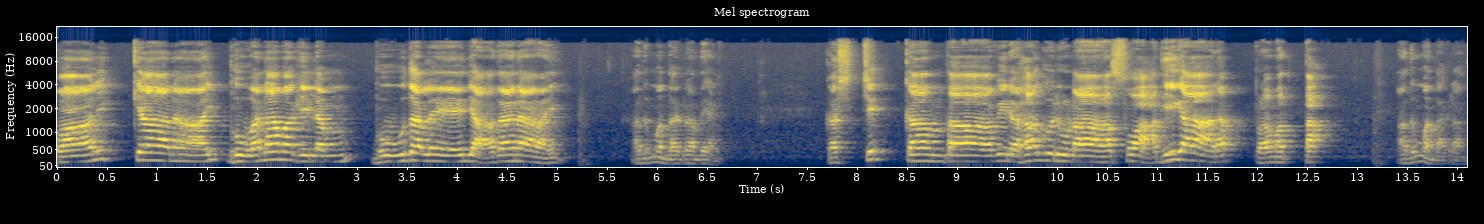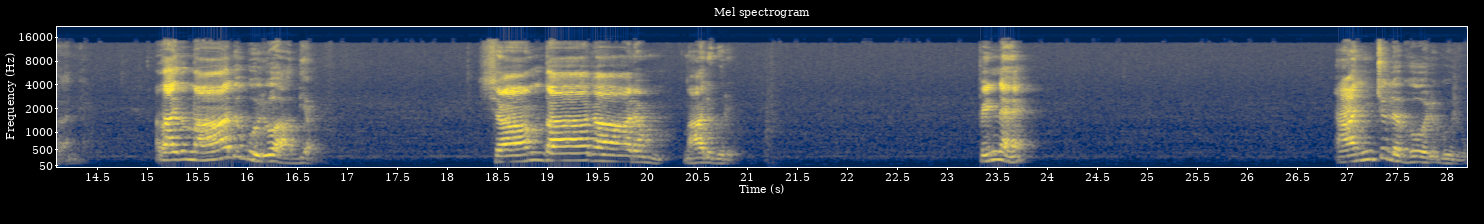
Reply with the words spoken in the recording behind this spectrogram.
പാലിക്കാനായി ഭുവനമഖിലം ഭൂതലേ ജാതനായി. അതും മന്ദാക്രാന്തയാണ്. കശ്ചിത് കാന്താവിരഹ ഗുരുണാ സ്വാധികാര പ്രമത്ത അതും മന്ദാക്രാന്ത തന്നെ. അതായത് നാല് ഗുരു ആദ്യം. ശാന്താകാരം നാല് ഗുരു. പിന്നെ അഞ്ചു ലഘു ഒരു ഗുരു.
